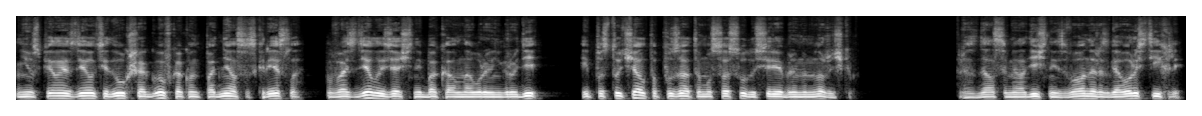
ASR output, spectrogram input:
Не успел я сделать и двух шагов, как он поднялся с кресла, воздел изящный бокал на уровень груди и постучал по пузатому сосуду серебряным ножичком. Раздался мелодичный звон, и разговоры стихли.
